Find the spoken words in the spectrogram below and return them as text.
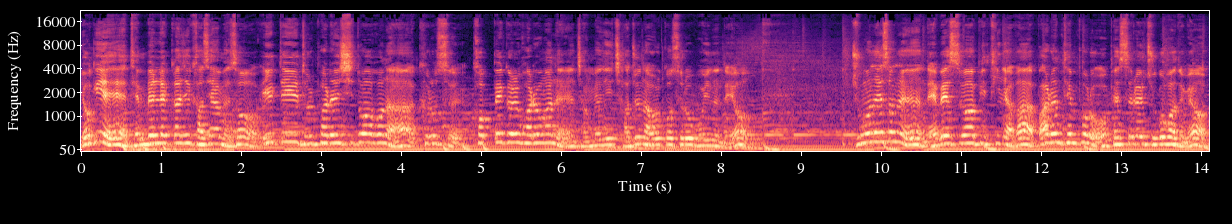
여기에 덴벨레까지 가세하면서 1대1 돌파를 시도하거나 크로스, 컵백을 활용하는 장면이 자주 나올 것으로 보이는데요. 중원에서는 네베스와 비티냐가 빠른 템포로 패스를 주고받으며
